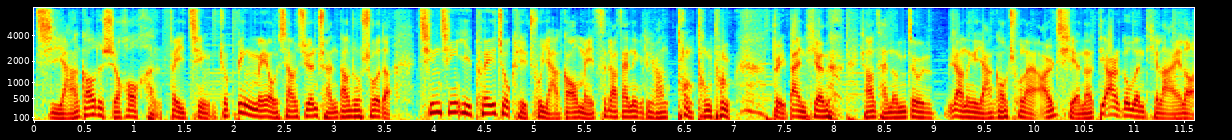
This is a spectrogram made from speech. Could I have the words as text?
挤牙膏的时候很费劲，就并没有像宣传当中说的轻轻一推就可以出牙膏，每次都要在那个地方痛痛痛怼半天，然 后才能就让那个牙膏出来。而且呢，第二个问题来了，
